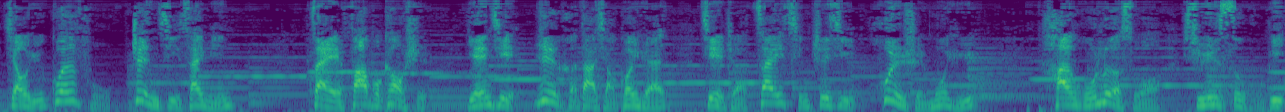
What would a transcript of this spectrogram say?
交于官府赈济灾民。再发布告示，严禁任何大小官员借着灾情之际浑水摸鱼、贪污勒索、徇私舞弊。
